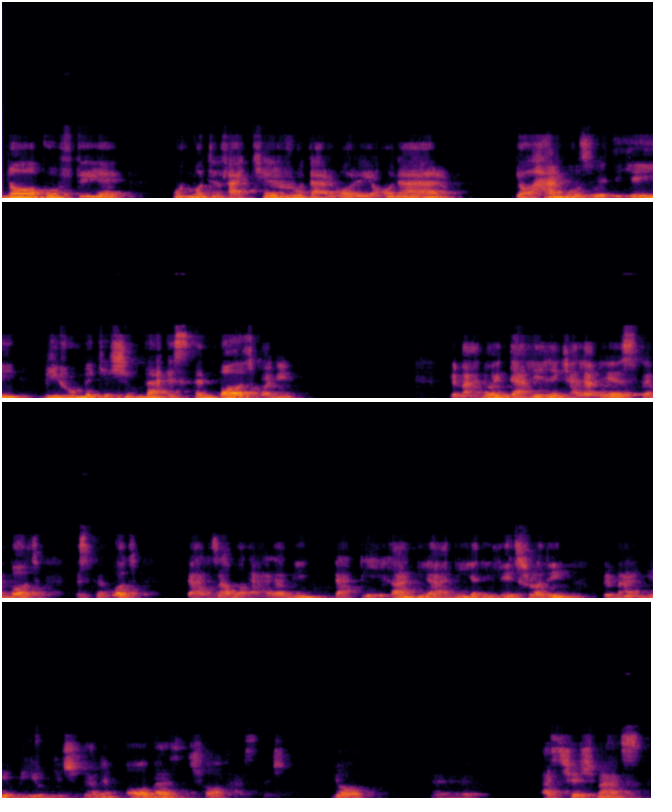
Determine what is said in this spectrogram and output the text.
ناگفته اون متفکر رو درباره هنر یا هر موضوع دیگه بیرون بکشیم و استنباط کنیم. به معنای دقیق کلمه استنباط. استنباط در زبان عربی دقیقا یعنی یعنی لیترالی به معنی بیرون کشیدن آب از چاه هستش یا از چشمه است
